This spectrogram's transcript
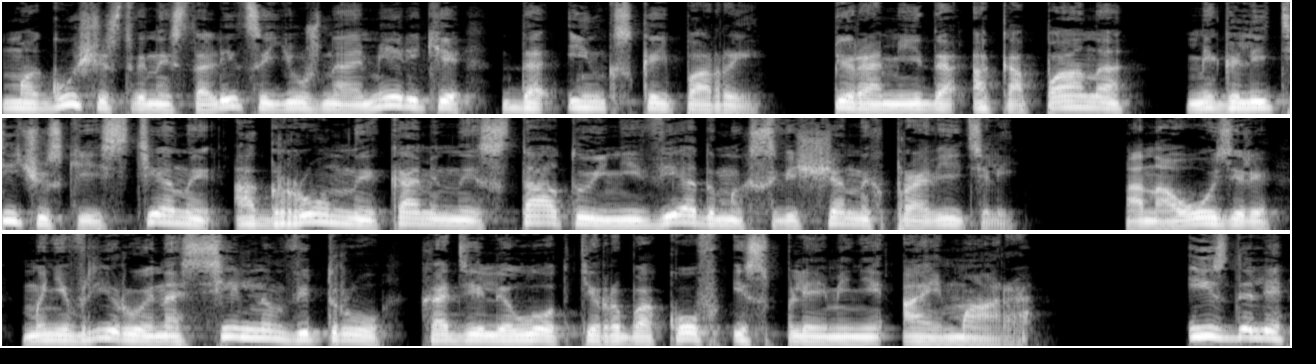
могущественной столицы Южной Америки до инкской поры. Пирамида Акапана, мегалитические стены, огромные каменные статуи неведомых священных правителей. А на озере, маневрируя на сильном ветру, ходили лодки рыбаков из племени Аймара. Издали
